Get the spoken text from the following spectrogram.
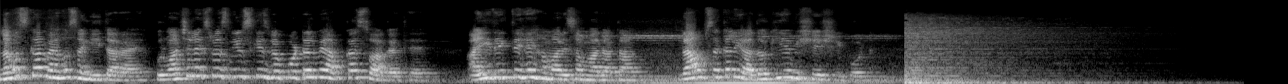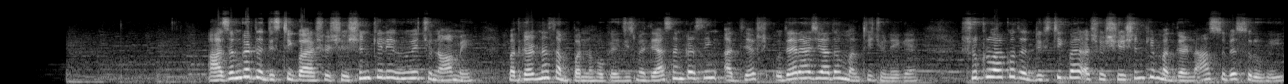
नमस्कार, मैं हूँ संगीता राय। पूर्वांचल एक्सप्रेस न्यूज़ के इस वेब पोर्टल में आपका स्वागत है। आइए देखते हैं हमारे संवाददाता राम सकल यादव की यह विशेष report. Azamgarh district bar association के लिए हुए चुनाव में मतगणना संपन्न हो गई, जिसमें दयाशंकर सिंह अध्यक्ष, उदयराज यादव मंत्री चुने गए। शुक्रवार को द डिस्ट्रिक्ट बार एसोसिएशन की मतगणना आज सुबह शुरू हुई।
